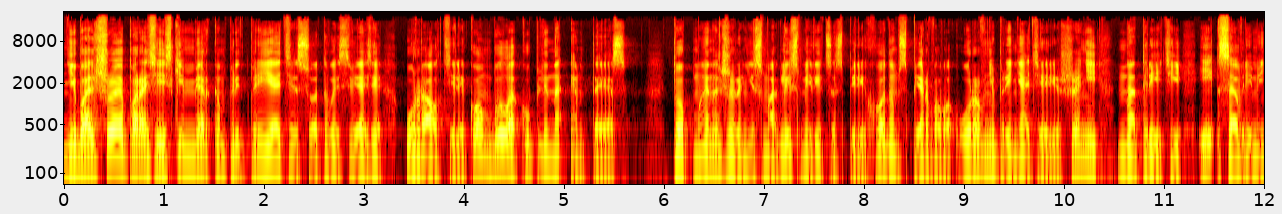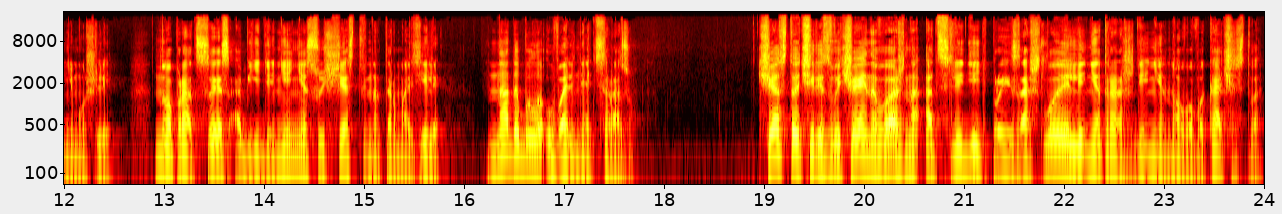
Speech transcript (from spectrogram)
Небольшое по российским меркам предприятие сотовой связи «Уралтелеком» было куплено МТС – Топ-менеджеры не смогли смириться с переходом с первого уровня принятия решений на третий и со временем ушли. Но процесс объединения существенно тормозили. Надо было увольнять сразу. Часто чрезвычайно важно отследить, произошло или нет рождения нового качества.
